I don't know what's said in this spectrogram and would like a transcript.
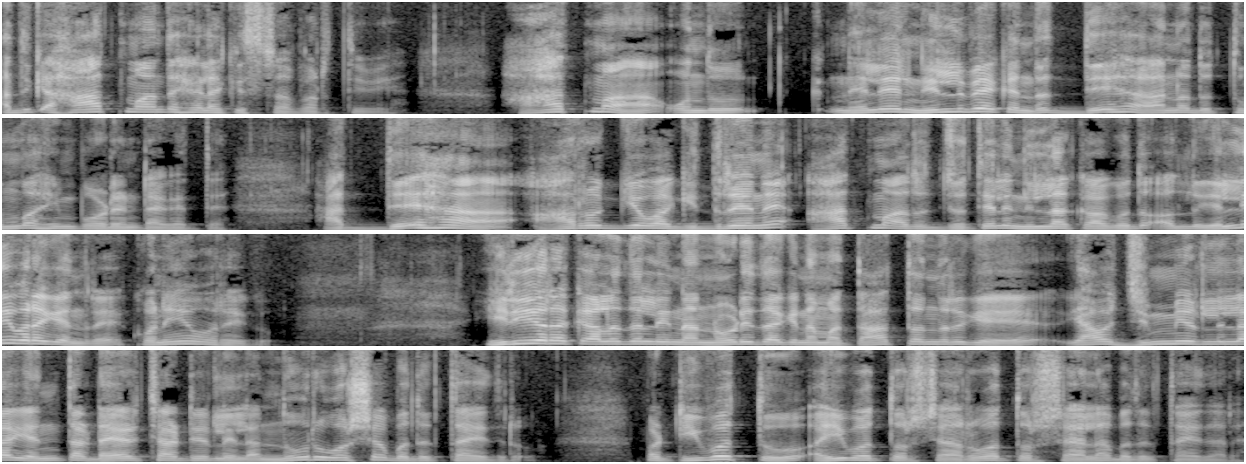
ಅದಕ್ಕೆ ಆತ್ಮ ಅಂತ ಹೇಳಕ್ಕೆ ಇಷ್ಟಪಡ್ತೀವಿ. ಆತ್ಮ ಒಂದು ನೆಲೆ ನಿಲ್ಲಬೇಕಂದ್ರೆ ದೇಹ ಅನ್ನೋದು ತುಂಬ ಇಂಪಾರ್ಟೆಂಟ್ ಆಗುತ್ತೆ. ಆ ದೇಹ ಆರೋಗ್ಯವಾಗಿದ್ರೇ ಆತ್ಮ ಅದ್ರ ಜೊತೆಯಲ್ಲಿ ನಿಲ್ಲಕ್ಕಾಗೋದು ಅದು ಎಲ್ಲಿವರೆಗೆ ಅಂದರೆ ಕೊನೆಯವರೆಗೂ. ಹಿರಿಯರ ಕಾಲದಲ್ಲಿ ನಾನು ನೋಡಿದಾಗೆ ನಮ್ಮ ತಾತಂದ್ರಿಗೆ ಯಾವ ಜಿಮ್ ಇರಲಿಲ್ಲ ಎಂಥ ಡಯರ್ ಚಾರ್ಟ್ ಇರಲಿಲ್ಲ, ನೂರು ವರ್ಷ ಬದುಕ್ತಾ ಇದ್ರು. ಬಟ್ ಇವತ್ತು ಐವತ್ತು ವರ್ಷ, ಅರವತ್ತು ವರ್ಷ ಎಲ್ಲ ಬದುಕ್ತಾ ಇದ್ದಾರೆ.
